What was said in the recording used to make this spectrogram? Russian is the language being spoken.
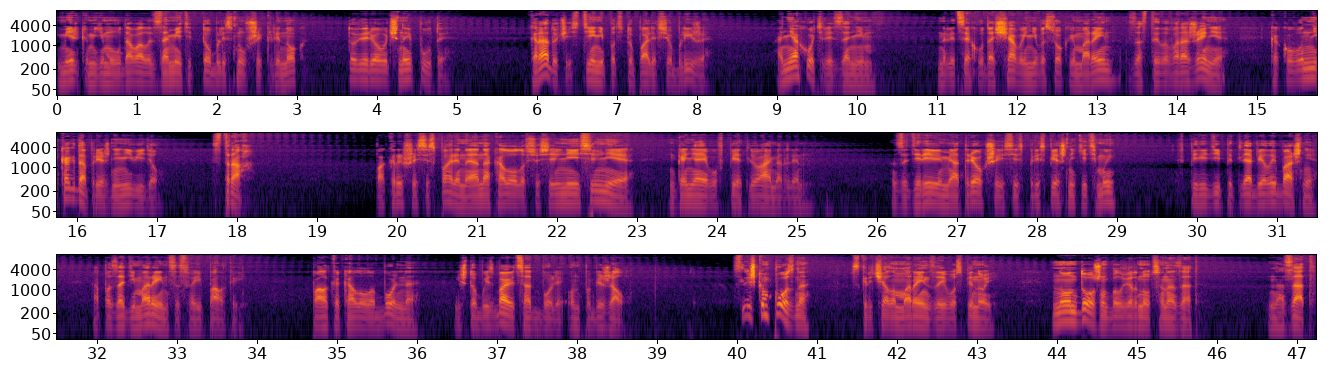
Мельком ему удавалось заметить то блеснувший клинок, то веревочные путы. Крадучись, тени подступали все ближе. Они охотились за ним. На лице худощавой невысокой Морейн застыло выражение, какого он никогда прежде не видел. Страх. Покрывшись испариной, она колола все сильнее и сильнее, гоняя его в петлю Амерлин. За деревьями отрекшиеся из приспешники тьмы, впереди петля Белой башни, а позади Морейн со своей палкой. Палка колола больно, и чтобы избавиться от боли, он побежал. «Слишком поздно!» — вскричала Морейн за его спиной. Но он должен был вернуться назад. Назад!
